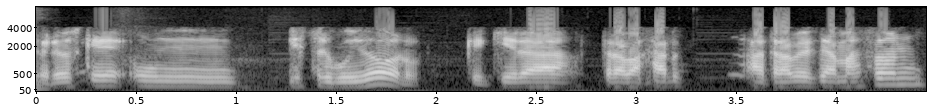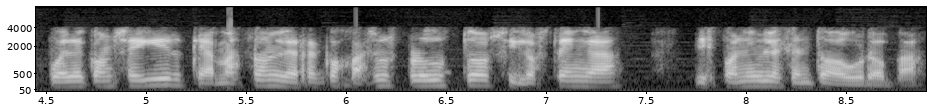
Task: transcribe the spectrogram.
pero es que un distribuidor que quiera trabajar a través de Amazon puede conseguir que Amazon le recoja sus productos y los tenga disponibles en toda Europa.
